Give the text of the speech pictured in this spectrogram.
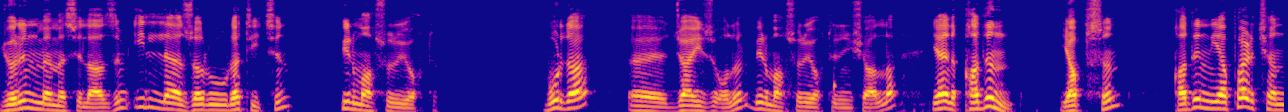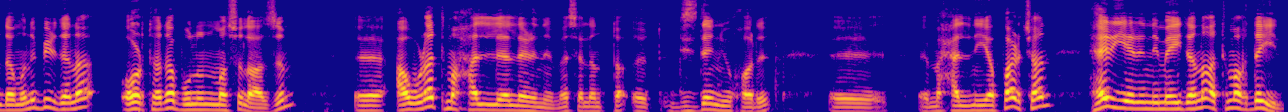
görünmemesi lazım. İlla zaruret için bir mahsuru yoktur. Burada e, caiz olur. Bir mahsuru yoktur inşallah. Yani kadın yapsın. Kadın yaparken damını bir tane ortada bulunması lazım. E, avret mahallelerini mesela ta, e, dizden yukarı e, e, mahallini yaparken her yerini meydana atmak değil.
